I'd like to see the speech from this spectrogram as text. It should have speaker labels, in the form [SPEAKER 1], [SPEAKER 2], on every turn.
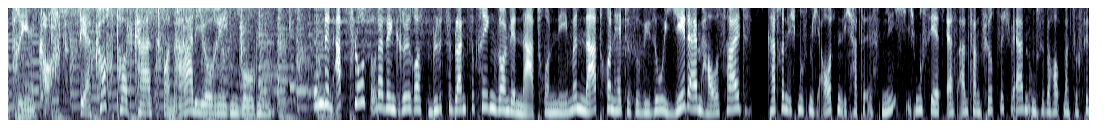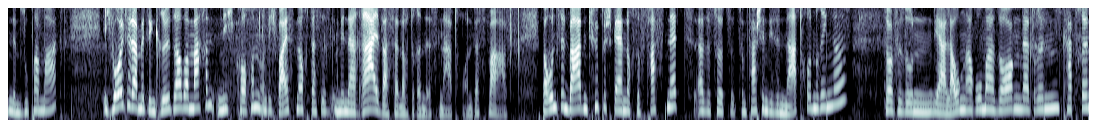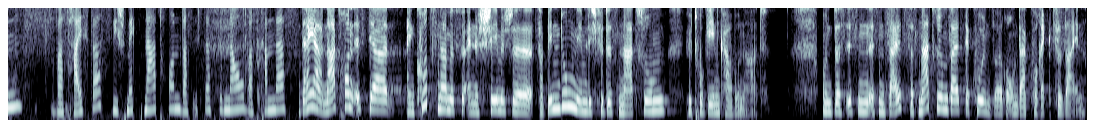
[SPEAKER 1] Katrin kocht.
[SPEAKER 2] Der Koch-Podcast von Radio Regenbogen.
[SPEAKER 3] Um den Abfluss oder den Grillrost blitzeblank zu kriegen, sollen wir Natron nehmen. Natron hätte sowieso jeder im Haushalt. Katrin, ich muss mich outen, ich hatte es nicht. Ich musste jetzt erst Anfang 40 werden, um es überhaupt mal zu finden im Supermarkt. Ich wollte damit den Grill sauber machen, nicht kochen und ich weiß noch, dass es im Mineralwasser noch drin ist, Natron. Das war's. Bei uns in Baden typisch wären noch so Fastnet, also zu, zu, zum Fasching diese Natronringe. Soll für so ein ja, Laugenaroma sorgen da drin. Katrin, was heißt das? Wie schmeckt Natron? Was ist das genau? Was kann das?
[SPEAKER 4] Naja, Natron ist ja ein Kurzname für eine chemische Verbindung, nämlich für das Natriumhydrogencarbonat. Und das ist ein, ist ein Salz, das Natriumsalz der Kohlensäure, um da korrekt zu sein.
